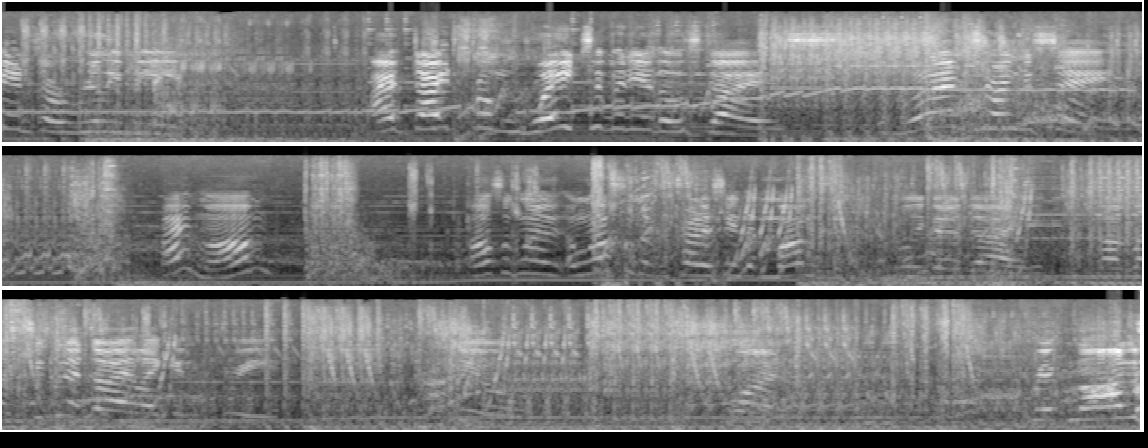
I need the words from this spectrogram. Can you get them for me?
Cannons are really mean. I've died from way too many of those guys. Is what I'm trying to say. Hi, mom. Also gonna, I'm also gonna try to say that mom's really gonna die. Mom, like, she's gonna die, like, in three, two, one. Rip mom!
